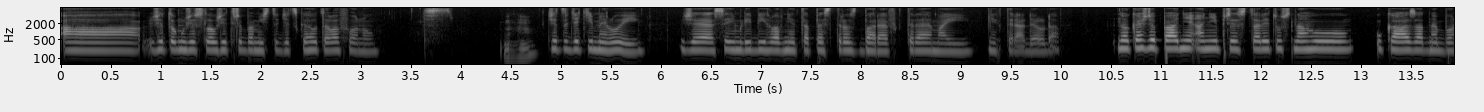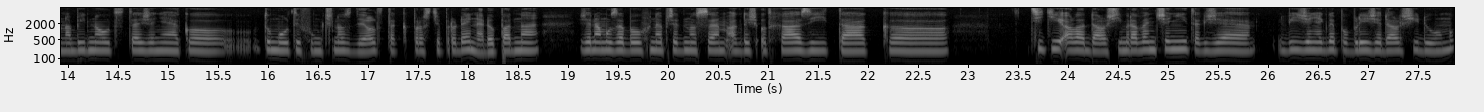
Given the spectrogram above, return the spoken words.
a že to může sloužit třeba místo dětského telefonu. Mhm. Že to děti milují. že se jim líbí hlavně ta pestrost barev, které mají některá dilda. No každopádně ani přes tady tu snahu ukázat nebo nabídnout té ženě jako tu multifunkčnost dild, tak prostě prodej nedopadne. Žena mu zabouchne před nosem a když odchází, tak uh, cítí ale další mravenčení, takže ví, že někde poblíž je další dům,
